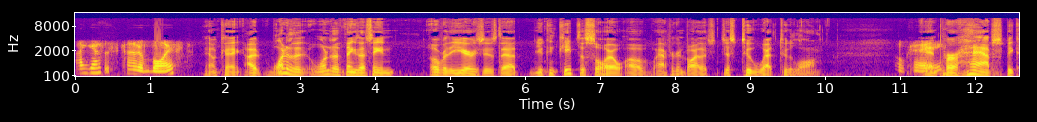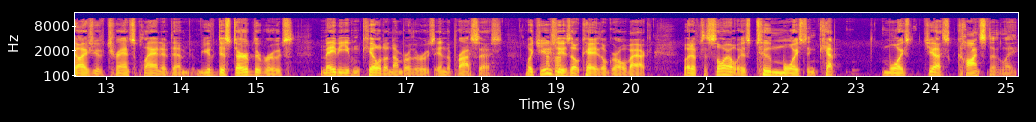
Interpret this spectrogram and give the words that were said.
I guess it's kind of moist. Okay. I one of the one of the things I've seen over the years is that you can keep the soil of African violets just too wet too long. Okay. And perhaps because you've transplanted them, you've disturbed the roots, maybe even killed a number of the roots in the process, which usually is okay, they'll grow back. But if the soil is too moist and kept moist just constantly,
